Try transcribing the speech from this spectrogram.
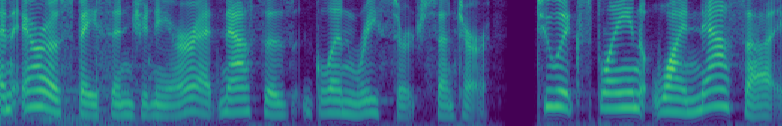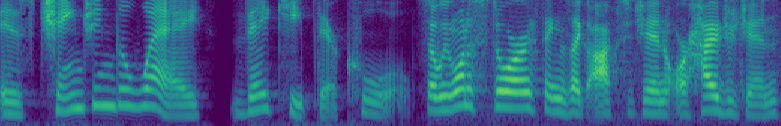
an aerospace engineer at NASA's Glenn Research Center, to explain why NASA is changing the way they keep their cool. So we want to store things like oxygen or hydrogen.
